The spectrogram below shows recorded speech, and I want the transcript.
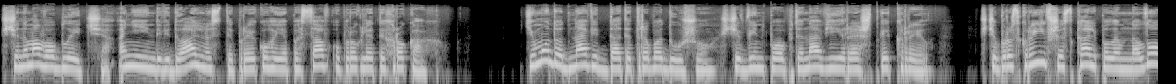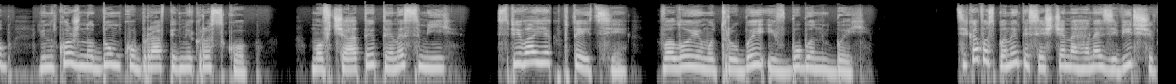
що не мав обличчя ані індивідуальності, про якого я писав у проклятих роках. Йому до дна віддати треба душу, щоб він пообтинав їй рештки крил, щоб, розкроївши скальпелем на лоб, він кожну думку брав під мікроскоп. Мовчати ти не смій, співай, як птиці, хвалу йому труби і в бубон бий. Цікаво спинитися ще на генезі віршів,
